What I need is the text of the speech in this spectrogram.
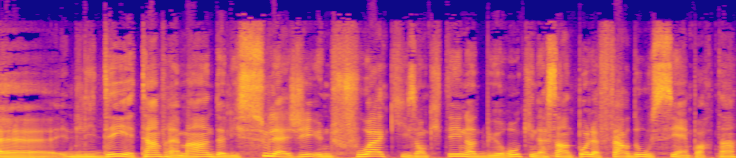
euh, l'idée étant vraiment de les soulager une fois qu'ils ont quitté notre bureau, qu'ils ne sentent pas le fardeau aussi important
